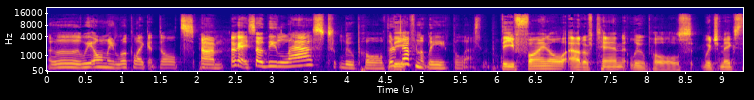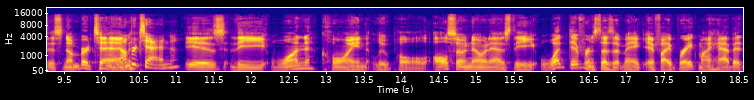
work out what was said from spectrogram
Ugh, we only look like adults. Um, okay, so the last loophole, they're The- definitely the last loophole. The final out of 10 loopholes, which makes this number 10. Number 10. is the one coin loophole, also known as the what difference does it make if I break my habit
